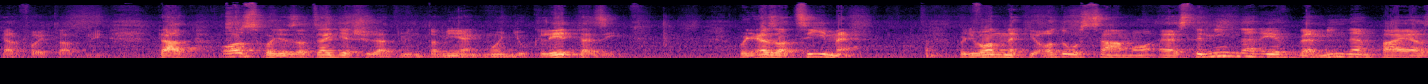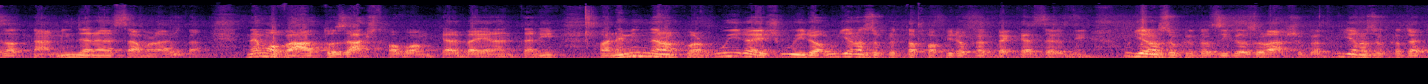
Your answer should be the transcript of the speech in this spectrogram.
kell folytatni. Tehát az, hogy ez az egyesület, mint a miénk mondjuk létezik, hogy ez a címe, hogy van neki adószáma, ezt minden évben, minden pályázatnál, minden elszámolásnál nem a változást, ha kell bejelenteni, hanem minden akkor újra és újra ugyanazokat a papírokat bekezdezni, ugyanazokat az igazolásokat, ugyanazokat a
